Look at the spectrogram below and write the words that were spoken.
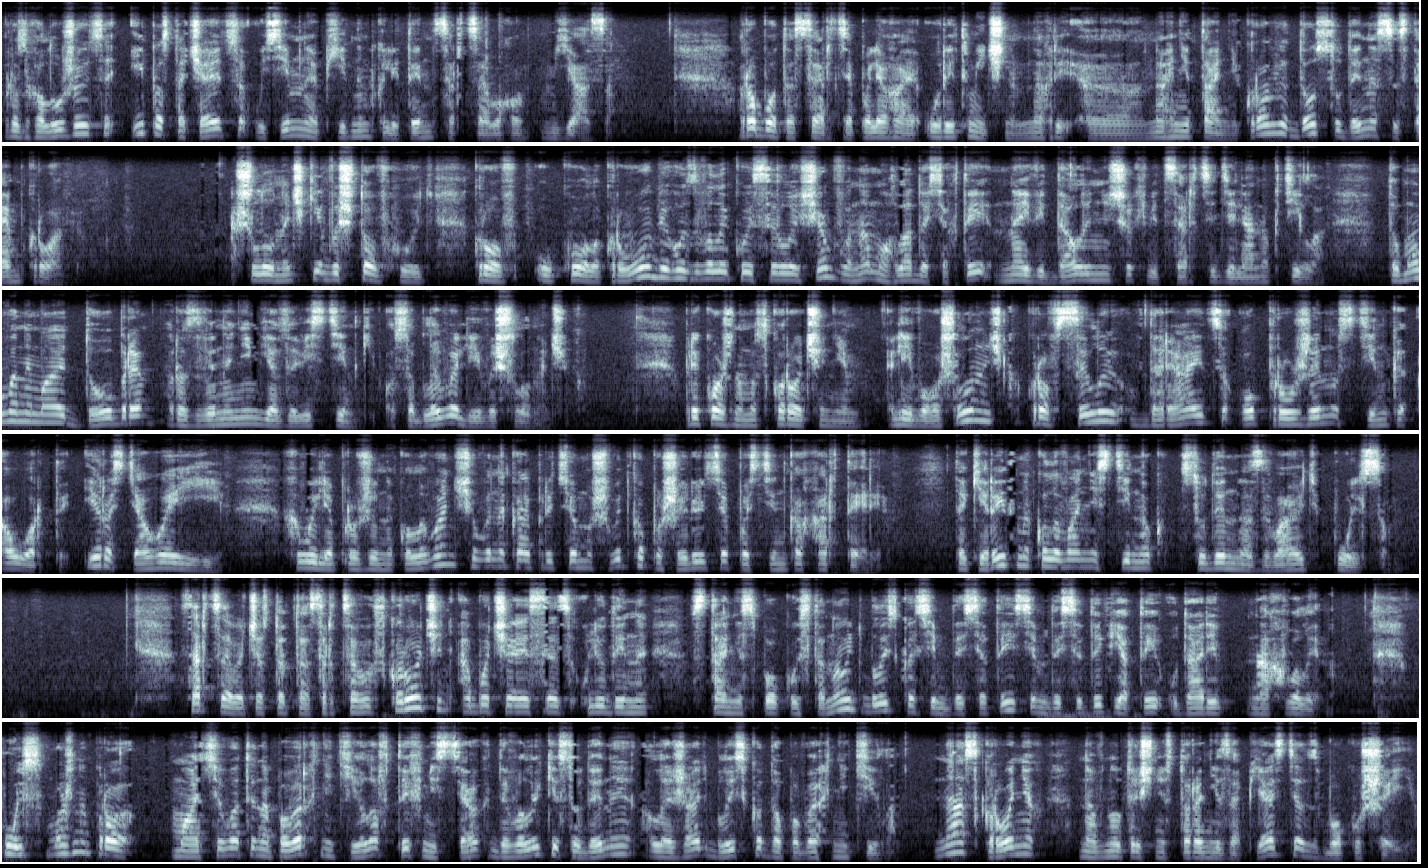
розгалужуються і постачаються усім необхідним клітин серцевого м'яза. Робота серця полягає у ритмічному е, нагнітанні крові до судини систем крові. Шлуночки виштовхують кров у коло кровообігу з великою силою, щоб вона могла досягти найвіддаленіших від серця ділянок тіла, тому вони мають добре розвинені м'язові стінки, особливо лівий шлуночок. При кожному скороченні лівого шлуночка кров силою вдаряється об пружину стінки аорти і розтягує її. Хвиля пружини коливань, що виникає при цьому, швидко поширюється по стінках артерії. Такі ритми коливання стінок судин називають пульсом. Серцева частота серцевих скорочень або ЧСС у людини в стані спокою становить близько 70-75 ударів на хвилину. Пульс можна промацювати на поверхні тіла в тих місцях, де великі судини лежать близько до поверхні тіла, на скронях на внутрішній стороні зап'ястя з боку шиї.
